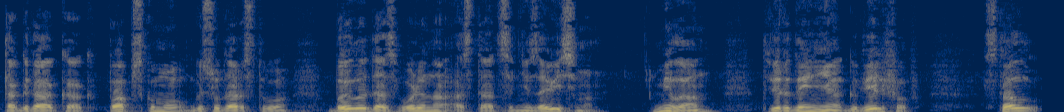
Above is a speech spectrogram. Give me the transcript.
тогда как папскому государству было дозволено остаться независимым. Милан, твердыня гвельфов, стал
